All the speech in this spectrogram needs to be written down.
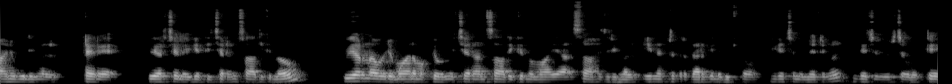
ആനുകൂല്യങ്ങൾ ഒട്ടേറെ ഉയർച്ചയിലേക്ക് എത്തിച്ചേരാൻ സാധിക്കുന്നതും ഉയർന്ന വരുമാനമൊക്കെ ഒന്നിച്ചേരാൻ സാധിക്കുന്നതുമായ സാഹചര്യങ്ങൾ ഈ നക്ഷത്രക്കാർക്ക് ലഭിക്കുന്നു. മികച്ച മുന്നേറ്റങ്ങൾ മികച്ച ഉയർച്ചകളൊക്കെ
